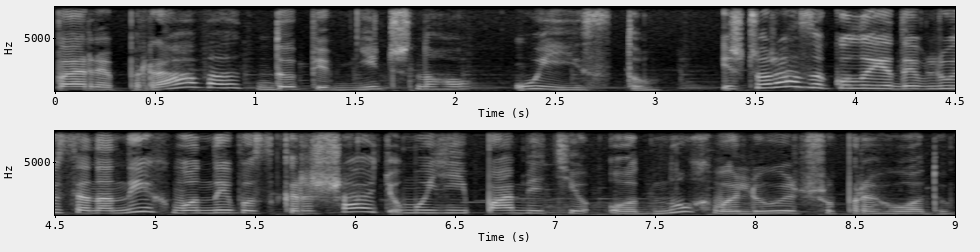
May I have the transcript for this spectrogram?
переправа до північного уїсту. І щоразу, коли я дивлюся на них, вони воскрешають у моїй пам'яті одну хвилюючу пригоду.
